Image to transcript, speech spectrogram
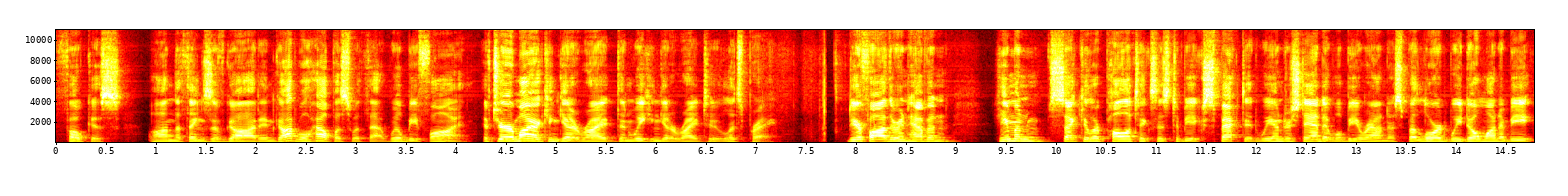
focus on the things of God, and God will help us with that. We'll be fine. If Jeremiah can get it right, then we can get it right too. Let's pray. Dear Father in heaven, Human secular politics is to be expected. We understand it will be around us, but Lord, we don't want to be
